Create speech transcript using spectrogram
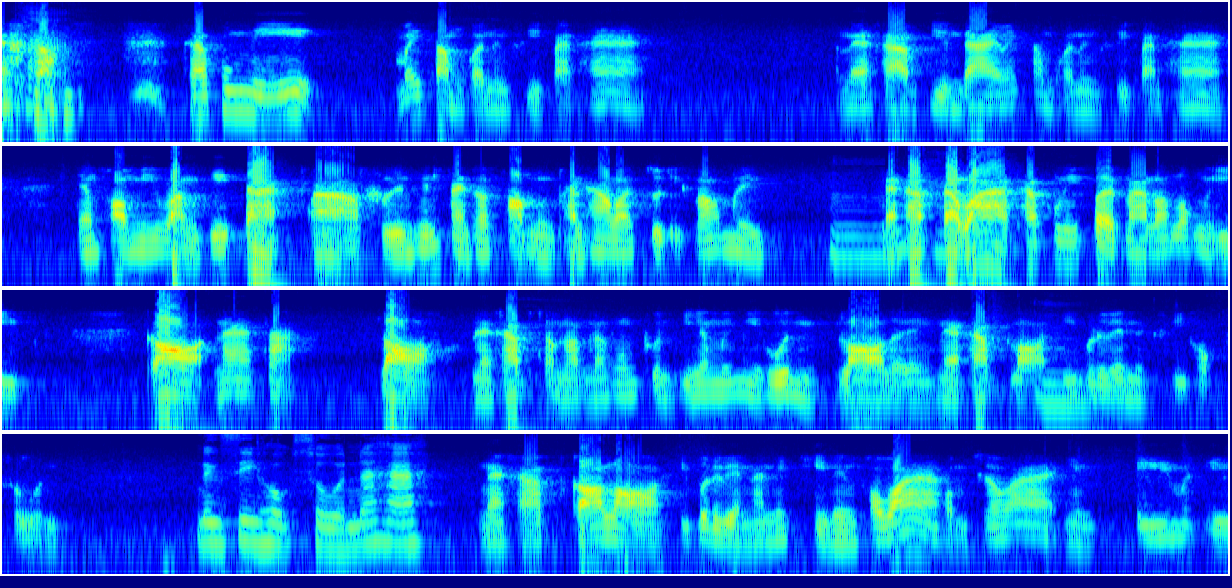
นะครับค่ะถ้าพรุ่งนี้ไม่ต่ำกว่าหนึ่งสี่แปดห้านะครับ ยืนได้ไม่ต่ำกว่าหนึ่งสี่แปดห้ายังพอมีหวังที่จะอ่าฟื้นขึ้นไปทดสอบหนึ่งพันห้าร้อยจุดอีกรอบหนึ่ง อืม นะครับแต่ว่าถ้าพรุ่งนี้เปิดมาแล้วลงอีก ก็น่าจะ รอนะครับสำหรับนักลงทุนที่ยังไม่มีหุ้นรอเลยนะครับ รอที่บริเวณหนึ่งสี่หกศูนย์หนึ่งสี่หกศูนย์นะคะนะครับ ก็รอที่บริเวณนั้นอีกทีหนึ่งเพราะว่าผมเชื่อว่าอย่างที่เมื่อกี้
